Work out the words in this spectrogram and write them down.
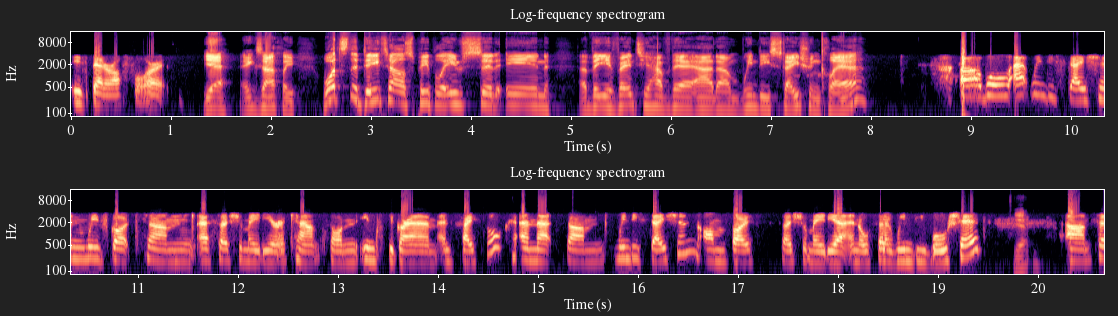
is better off for it. Yeah, exactly. What's the details people are interested in uh, the events you have there at um, Windy Station, Clare? Uh, well, at Windy Station, we've got um, our social media accounts on Instagram and Facebook, and that's um, Windy Station on both social media and also Windy Woolshed. Yeah. Um, so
